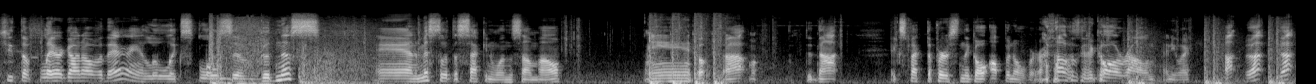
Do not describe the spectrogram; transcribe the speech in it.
shoot the flare gun over there, and a little explosive goodness. And missed with the second one somehow. And, oh, ah, did not expect the person to go up and over. I thought it was going to go around. Anyway. Ah, ah, ah.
